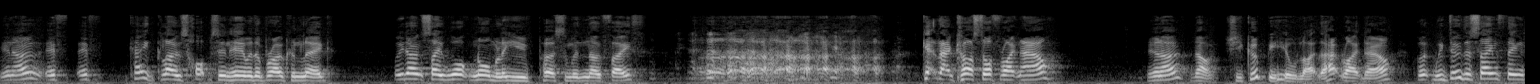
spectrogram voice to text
You know, if, if Kate Close hops in here with a broken leg. We don't say walk normally, you person with no faith. Get that cast off right now. You know? No, she could be healed like that right now. But we do the same thing.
